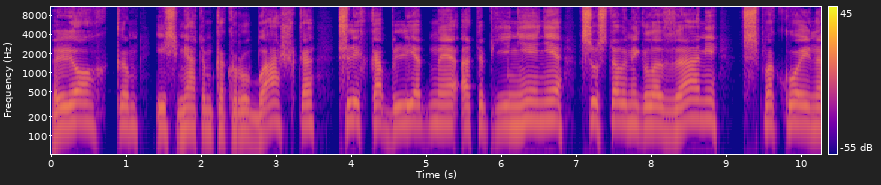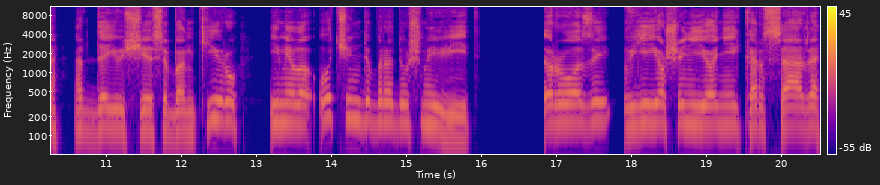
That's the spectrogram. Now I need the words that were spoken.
легком и смятом, как рубашка, слегка бледная от опьянения, с усталыми глазами — спокойно отдающаяся банкиру, имела очень добродушный вид. Розы в ее шиньоне и корсаже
